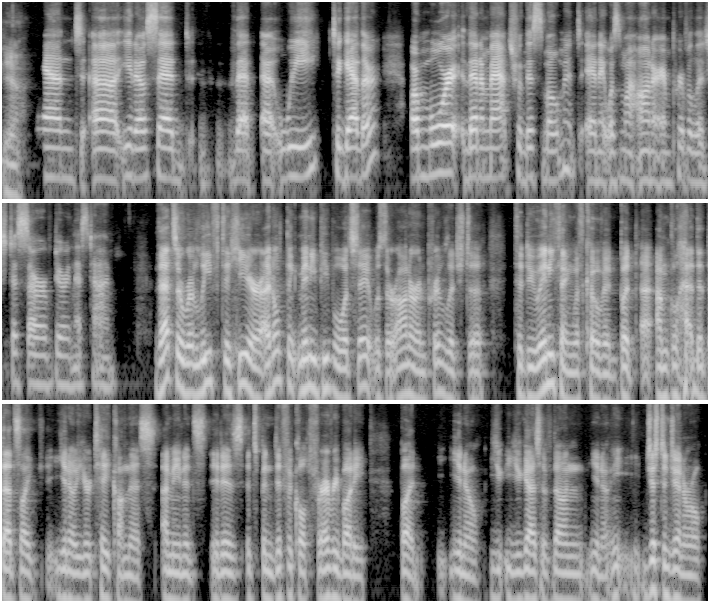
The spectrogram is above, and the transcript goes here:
Yeah. And, uh, you know, said that uh, we together are more than a match for this moment. And it was my honor and privilege to serve during this time that's a relief to hear. I don't think many people would say it was their honor and privilege to to do anything with COVID, but I'm glad that that's like you know your take on this. I mean, it's it is it's been difficult for everybody, but you know you you guys have done you know just in general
